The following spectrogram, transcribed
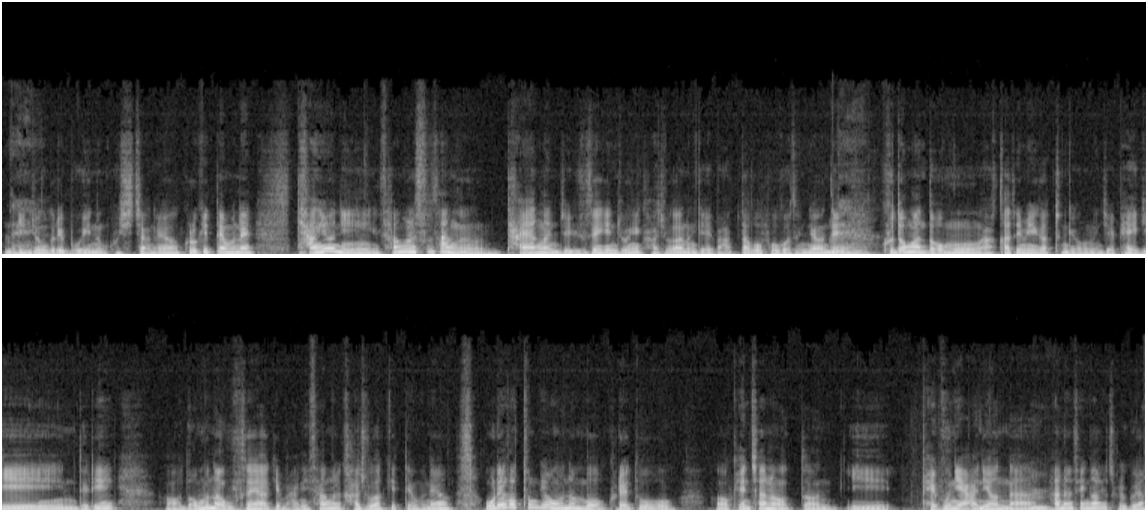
네. 인종들이 모이는 곳이잖아요. 그렇기 때문에 당연히 상을 수상은 다양한 이제 유색 인종이 가져가는 게 맞다고 보거든요. 근데 네. 그동안 너무 아카데미 같은 경우는 이제 백인들이 어, 너무나 우세하게 많이 상을 가져갔기 때문에요. 올해 같은 경우는 뭐 그래도 어, 괜찮은 어떤 이 배분이 아니었나 음. 하는 생각이 들고요.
